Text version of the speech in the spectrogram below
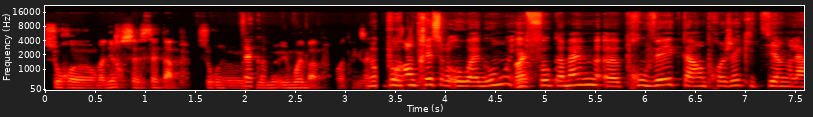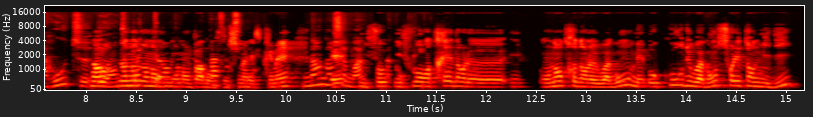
sur, euh, on va dire, cette app, sur une, web app, pour être exact. Donc, pour rentrer sur, au wagon, il faut quand même euh, prouver que tu as un projet qui tient la route. Non, non, non, non, non, non, pardon, je suis mal exprimé. Non, non, c'est moi. Il faut, il faut entrer dans le. On entre dans le wagon, mais au cours du wagon, sur les temps de midi.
